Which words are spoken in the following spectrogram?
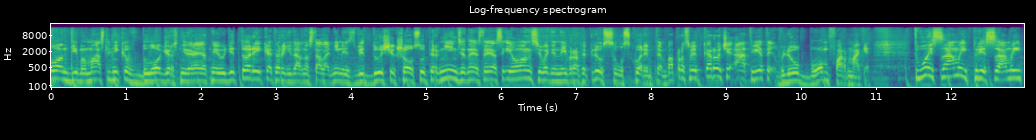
Он, Дима Масленников, блогер с невероятной аудиторией, который недавно стал одним из ведущих шоу «Супер Ниндзя» на СТС. И он сегодня на Европе Плюс. Ускорим темп вопросами. Короче, ответы в любом формате. Твой самый, пресамый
